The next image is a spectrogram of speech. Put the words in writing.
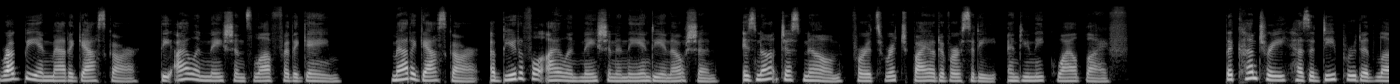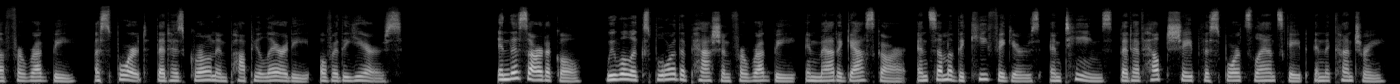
Rugby in Madagascar, the island nation's love for the game. Madagascar, a beautiful island nation in the Indian Ocean, is not just known for its rich biodiversity and unique wildlife. The country has a deep-rooted love for rugby, a sport that has grown in popularity over the years. In this article, we will explore the passion for rugby in Madagascar and some of the key figures and teams that have helped shape the sports landscape in the country.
